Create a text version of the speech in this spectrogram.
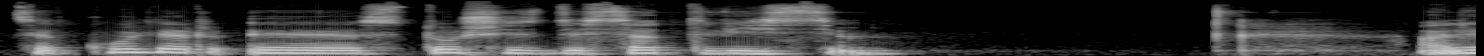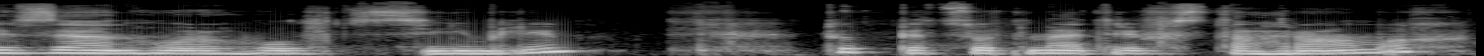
Це колір е, 168. Alize Angora Gold Simli. Тут 500 метрів в 100 грамах.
